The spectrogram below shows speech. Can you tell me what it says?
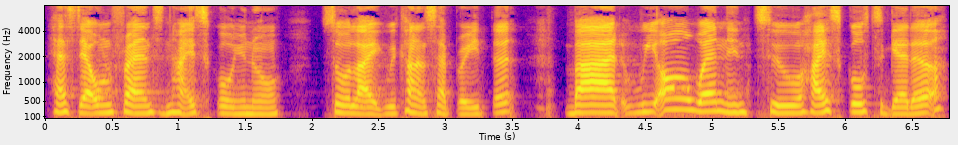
has their own friends in high school, you know. So like we kind of separated, but we all went into high school together.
